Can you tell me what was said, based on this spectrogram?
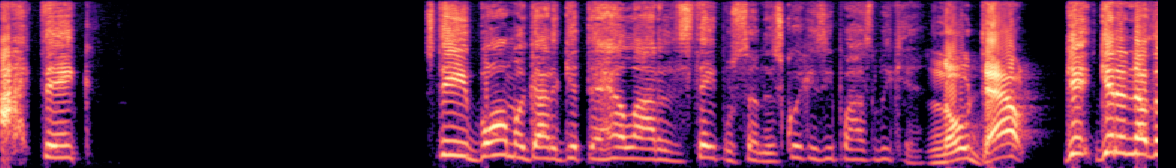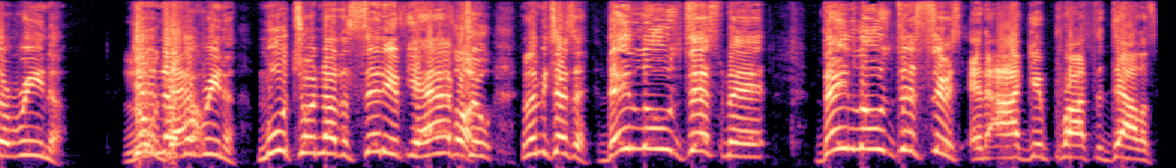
I think Steve Ballmer got to get the hell out of the Staples Center as quick as he possibly can. No doubt. Get get another arena. Get No another doubt. arena. Move to another city if you have Look. to. Let me tell you something. They lose this, man. They lose this series, and I give props to Dallas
